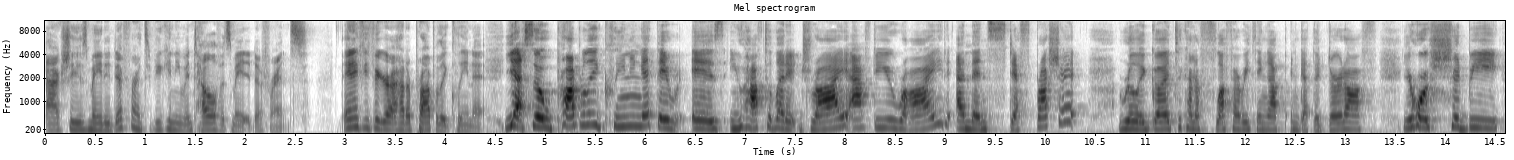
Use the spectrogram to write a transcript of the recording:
actually has made a difference, if you can even tell if it's made a difference. And if you figure out how to properly clean it. Yeah, so properly cleaning it they is you have to let it dry after you ride and then stiff brush it really good to kind of fluff everything up and get the dirt off. Your horse should be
